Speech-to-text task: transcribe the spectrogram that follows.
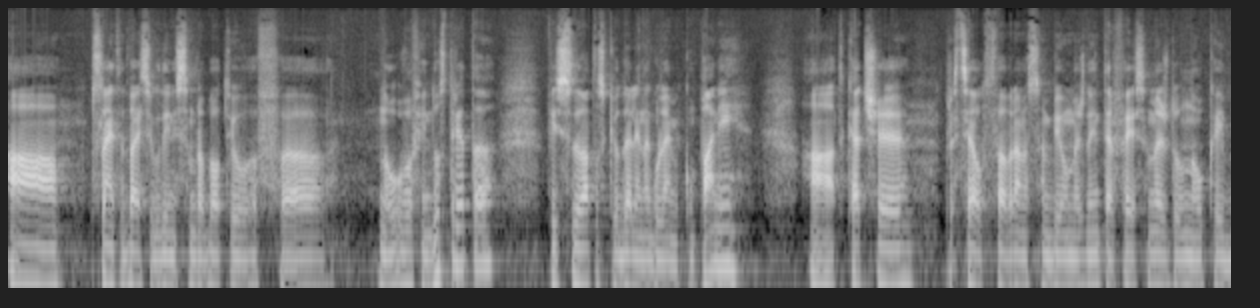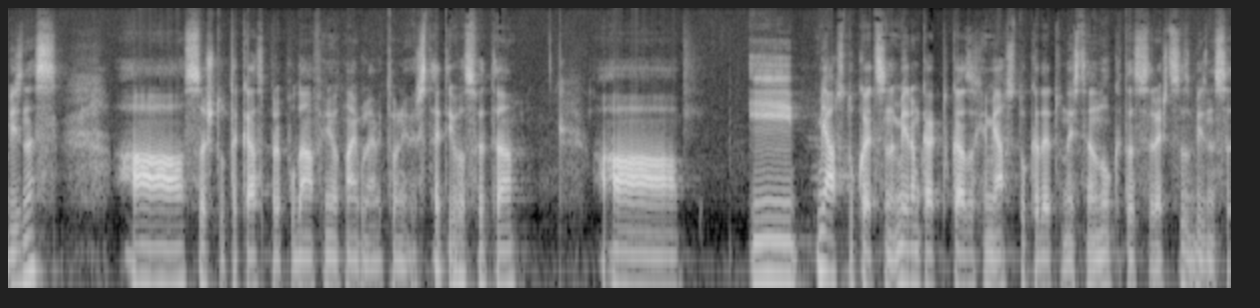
А, последните 20 години съм работил в, в индустрията, в изследователски отдели на големи компании, а, така че през цялото това време съм бил между интерфейса, между наука и бизнес. А, също така преподавам в един от най-големите университети в света. А, и място, което се намирам, както казах, е мястото, където наистина науката се среща с бизнеса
